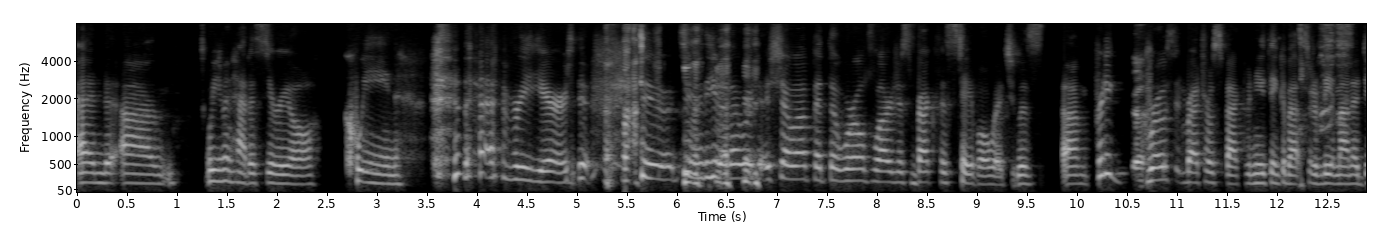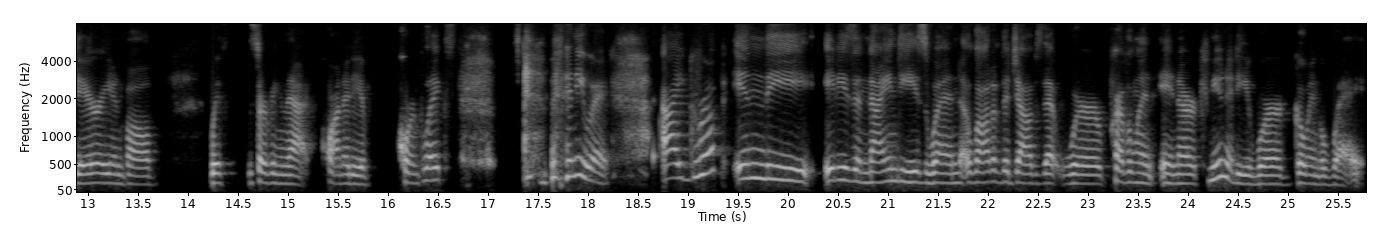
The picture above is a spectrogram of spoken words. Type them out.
and um, we even had a cereal queen every year to, to, to, you know that would show up at the world's largest breakfast table which was um, pretty yeah. gross in retrospect when you think about sort of the amount of dairy involved with serving that quantity of cornflakes. but anyway, I grew up in the 80s and 90s when a lot of the jobs that were prevalent in our community were going away.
